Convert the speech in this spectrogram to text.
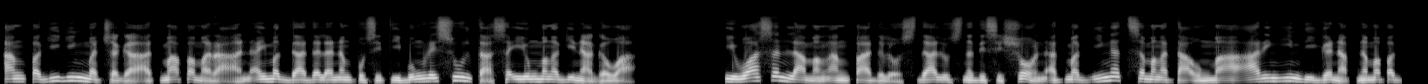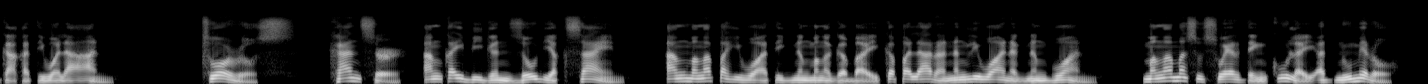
Ang pagiging matyaga at mapamaraan ay magdadala ng positibong resulta sa iyong mga ginagawa. Iwasan lamang ang padalos-dalos na desisyon at mag-ingat sa mga taong maaaring hindi ganap na mapagkakatiwalaan. Taurus. Cancer, ang kaibigan zodiac sign. Ang mga pahiwatig ng mga gabay kapalaran ng liwanag ng buwan. Mga masuswerteng kulay at numero.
